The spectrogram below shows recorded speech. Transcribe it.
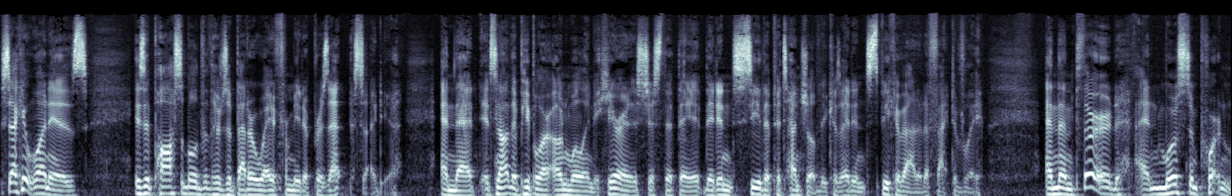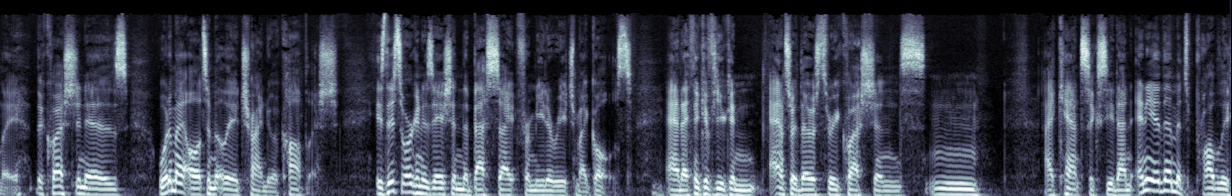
Second one is Is it possible that there's a better way for me to present this idea? And that it's not that people are unwilling to hear it, it's just that they, they didn't see the potential because I didn't speak about it effectively. And then, third, and most importantly, the question is what am I ultimately trying to accomplish? Is this organization the best site for me to reach my goals? And I think if you can answer those three questions, mm, I can't succeed on any of them. It's probably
